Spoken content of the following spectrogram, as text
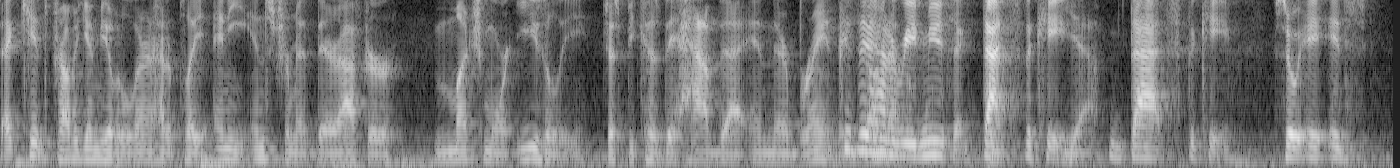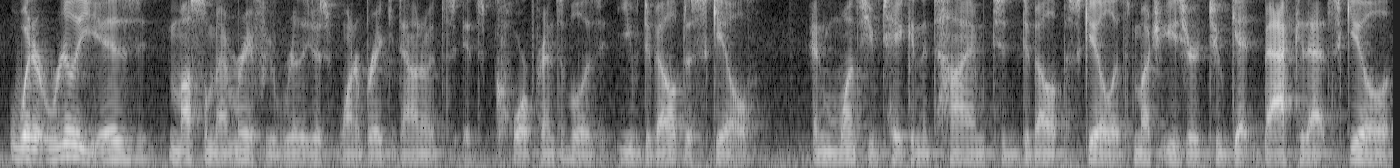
that kid's probably going to be able to learn how to play any instrument thereafter much more easily just because they have that in their brain. Because They've know how to read before. music. That's the key. Yeah. That's the key. So it, it's what it really is. Muscle memory, if we really just want to break it down to its its core principle, is you've developed a skill, and once you've taken the time to develop a skill, it's much easier to get back to that skill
